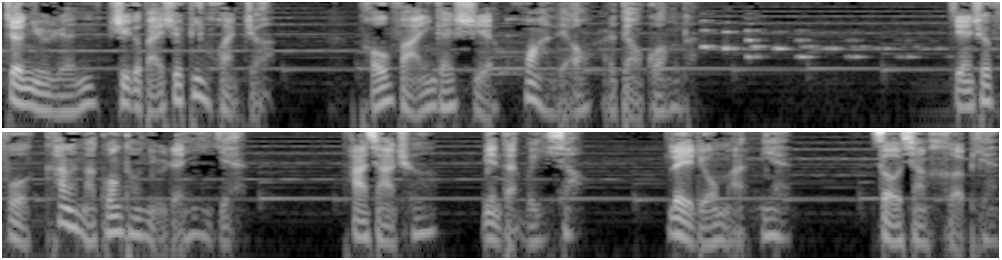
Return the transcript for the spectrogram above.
这女人是个白血病患者，头发应该是化疗而掉光了。简师傅看了那光头女人一眼，他下车，面带微笑，泪流满面，走向河边。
